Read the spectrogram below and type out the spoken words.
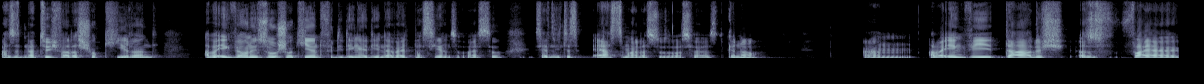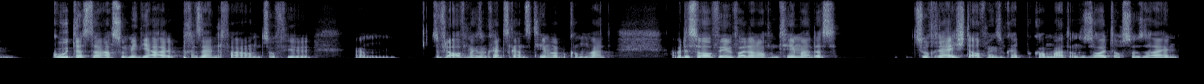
also natürlich war das schockierend, aber irgendwie auch nicht so schockierend für die Dinge, die in der Welt passieren, so weißt du. Ist jetzt nicht das erste Mal, dass du sowas hörst. Genau. Ähm, aber irgendwie dadurch, also es war ja gut, dass danach so medial präsent war und so viel, ähm, so viel Aufmerksamkeit das ganze Thema bekommen hat. Aber das war auf jeden Fall dann auch ein Thema, das zu Recht Aufmerksamkeit bekommen hat und sollte auch so sein.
